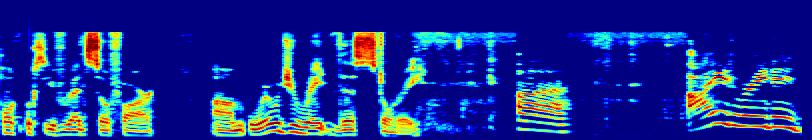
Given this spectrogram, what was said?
Hulk books that you've read so far, um, where would you rate this story? Uh, I rated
